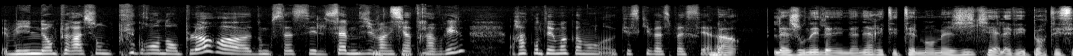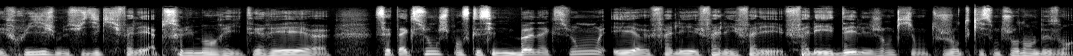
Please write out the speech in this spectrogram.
eh une opération de plus grande ampleur. euh, Donc ça, c'est le samedi 24 avril. Racontez-moi comment, qu'est-ce qui va se passer alors? Ben, la journée de l'année dernière était tellement magique et elle avait porté ses fruits. Je me suis dit qu'il fallait absolument réitérer euh, cette action. Je pense que c'est une bonne action et euh, fallait, fallait, fallait, fallait aider les gens qui, ont toujours, qui sont toujours dans le besoin.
